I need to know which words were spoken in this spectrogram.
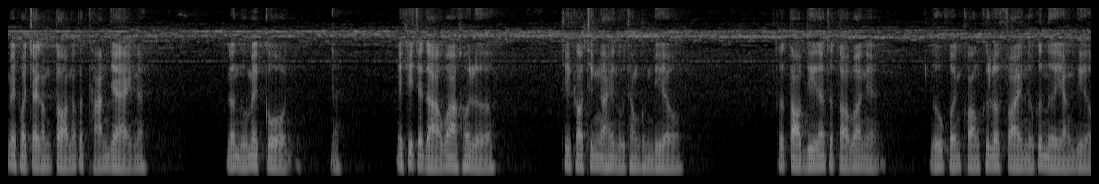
ไม่พอใจคำตอบแล้วก็ถามแยกนะ แล้วหนูไม่โกรธนะไม่คิดจะด่าว่าเขาเหรอที่เขาทิ้งงานให้หนูทำคนเดียวเธอตอบดีนะเธอตอบว่าเนี่ย หนูขนของขึ้นรถไฟหนูก็เหนื่อยอย่างเดียว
